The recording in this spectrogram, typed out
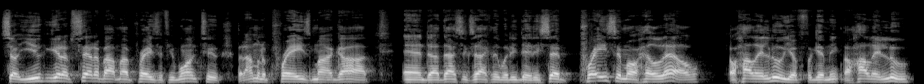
So you can get upset about my praise if you want to, but I'm going to praise my God. And uh, that's exactly what he did. He said, praise him or hallel or hallelujah, forgive me, or hallelujah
